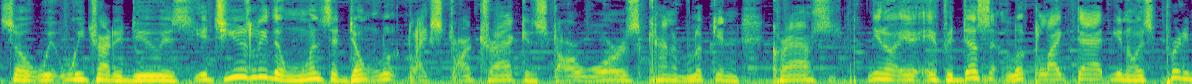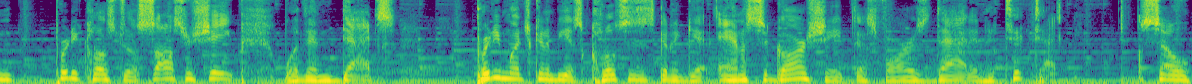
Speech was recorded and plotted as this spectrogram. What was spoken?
so we, we try to do is it's usually the ones that don't look like star trek and star wars kind of looking crafts. You know if, it doesn't look like that you know it's pretty pretty close to a saucer shape. Well then that's pretty much going to be as close as it's going to get and a cigar shaped as far as that and a tic tac. So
